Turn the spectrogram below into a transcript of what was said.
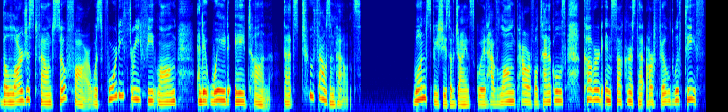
The largest found so far was 43 feet long and it weighed a ton. That's 2,000 pounds. One species of giant squid have long, powerful tentacles covered in suckers that are filled with teeth.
